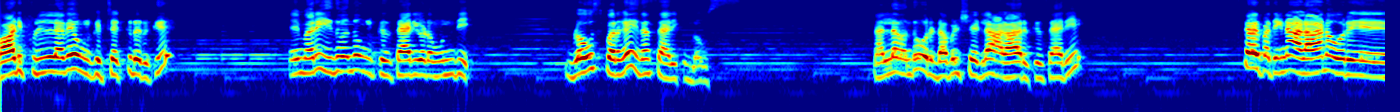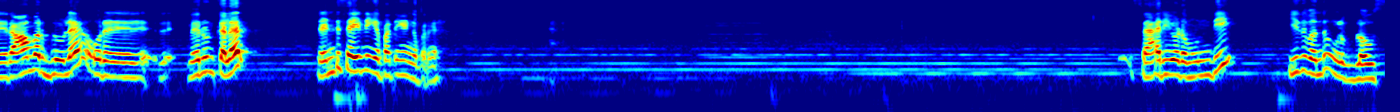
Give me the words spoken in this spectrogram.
பாடி ஃபுல்லாகவே உங்களுக்கு செக்குடு இருக்குது இதே மாதிரி இது வந்து உங்களுக்கு சாரியோட முந்தி. ப்ளவுஸ் பாருங்கள் இதுதான் சாரிக்கு ப்ளவுஸ் நல்ல வந்து ஒரு டபுள் ஷேடில் அழகாக இருக்குது சாரி. கலர் பார்த்தீங்கன்னா அழகான ஒரு ராமர் ப்ளூவில் ஒரு மெரூன் கலர் ரெண்டு சைடு நீங்கள் பார்த்தீங்க இங்கே பாருங்கள் சாரியோட முந்தி இது வந்து உங்களுக்கு ப்ளவுஸ்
